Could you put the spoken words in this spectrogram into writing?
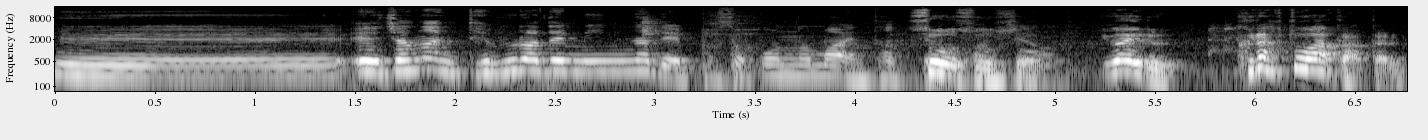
へー。えじゃあ何手ぶらでみんなでパソコンの前に立ってるそうそうそう。いわゆるクラフトワークわかる？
